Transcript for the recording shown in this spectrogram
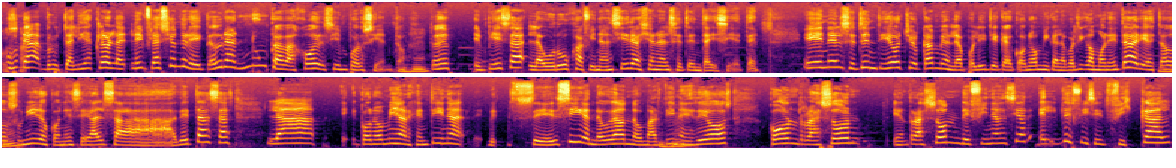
Una, brutalidad, claro, la, inflación de la dictadura nunca bajó del 100%. Entonces empieza la burbuja financiera ya en el 77. En el 78 cambio en la política económica, en la política monetaria de Estados Unidos con ese alza de tasas. La economía argentina se sigue endeudando Martínez de Oz con razón, en razón de financiar el déficit fiscal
